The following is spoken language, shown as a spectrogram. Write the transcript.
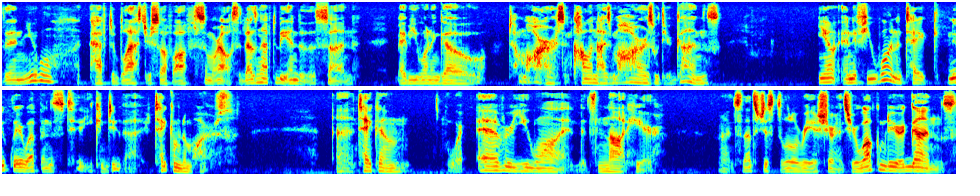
then you will have to blast yourself off somewhere else. It doesn't have to be into the sun. Maybe you want to go to Mars and colonize Mars with your guns. You know, and if you want to take nuclear weapons too, you can do that. Take them to Mars. Uh, take them wherever you want that's not here. Alright, so that's just a little reassurance. You're welcome to your guns,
